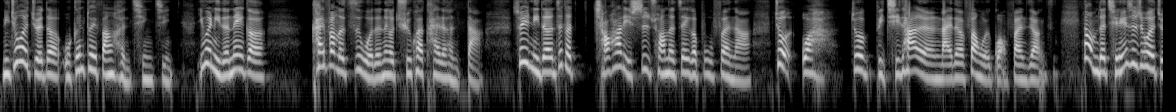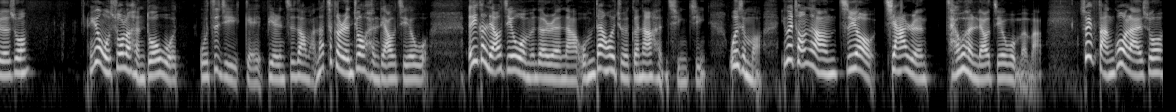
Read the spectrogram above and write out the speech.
你就会觉得我跟对方很亲近，因为你的那个开放的自我的那个区块开的很大，所以你的这个乔哈里视窗的这个部分啊，就哇，就比其他人来的范围广泛这样子。那我们的潜意识就会觉得说，因为我说了很多我。我自己给别人知道嘛，那这个人就很了解我。一个了解我们的人呢，我们当然会觉得跟他很亲近。为什么？因为通常只有家人才会很了解我们嘛。所以反过来说，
